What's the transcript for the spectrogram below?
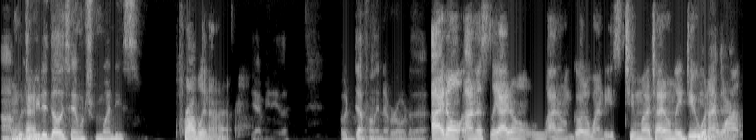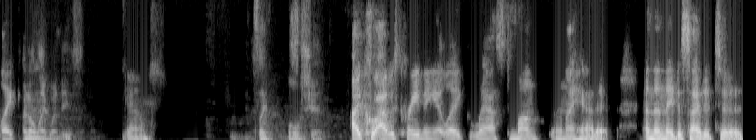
Um, Would you eat a deli sandwich from Wendy's? Probably not. Yeah, me neither. I would definitely never order that. I don't honestly. I don't. I don't go to Wendy's too much. I only do Me when I want like. I don't like Wendy's. Yeah. It's like bullshit. I cra- I was craving it like last month and I had it, and then they decided to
